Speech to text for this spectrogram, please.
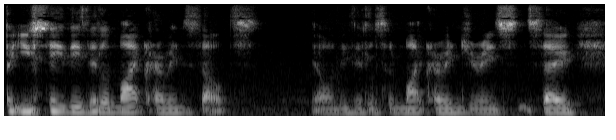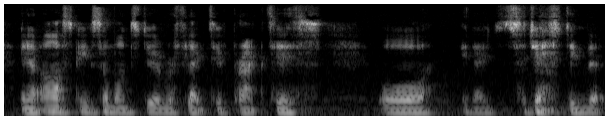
But you see these little micro insults or these little sort of micro injuries. So, you know, asking someone to do a reflective practice or, you know, suggesting that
